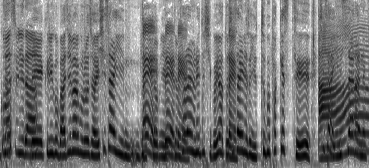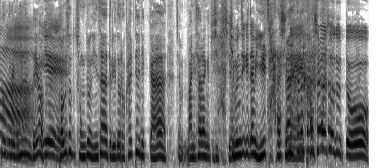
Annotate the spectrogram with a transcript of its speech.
고맙습니다. 네, 그리고 마지막으로 저희 시사인 네, 좀, 예, 네, 좀 네. 사랑을 해주시고요. 또 네. 시사인에서 유튜브 팟캐스트 시사 아, 인싸라는 프로그램을 하는데요. 예. 거기서도 종종 인사드리도록 할 테니까 좀 많이 사랑해 주십시오. 김은지 기자님 일 잘하시네. 가시면서도 또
